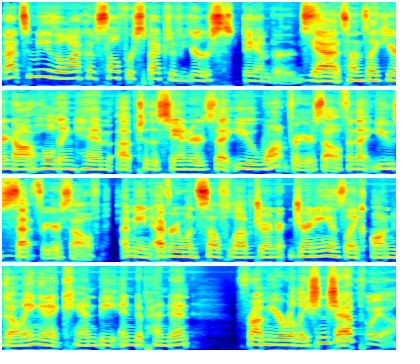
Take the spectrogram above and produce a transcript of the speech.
that to me is a lack of self-respect of your standards. Yeah, it sounds like you're not holding him up to the standards that you want for yourself and that you mm-hmm. set for yourself. I mean, everyone's self love journey, journey is like ongoing and it can be independent from your relationship. Oh yeah.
